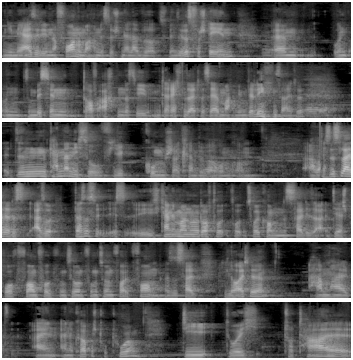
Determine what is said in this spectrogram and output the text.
und je mehr sie den nach vorne machen, desto schneller wird es. Wenn sie das verstehen ähm, und, und so ein bisschen darauf achten, dass sie mit der rechten Seite dasselbe machen wie mit der linken Seite, dann kann da nicht so viel komischer Krempel bei rumkommen. Aber das ist leider das, also das ist, ist ich kann immer nur darauf zurückkommen. Das ist halt dieser, der Spruch, Form folgt Funktion, Funktion folgt Form. Also es ist halt, die Leute haben halt ein, eine Körperstruktur, die durch total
